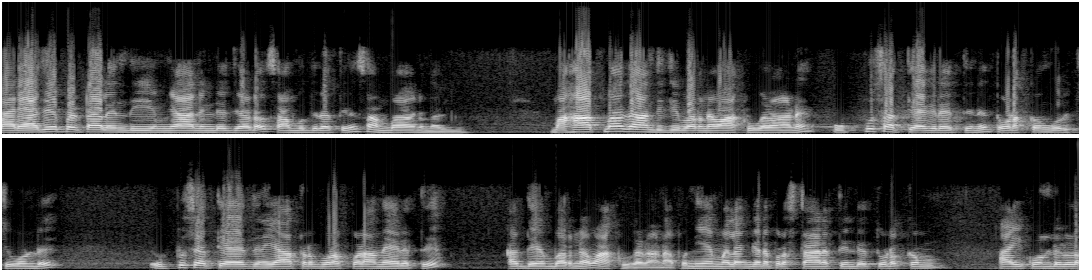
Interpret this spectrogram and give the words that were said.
പരാജയപ്പെട്ടാൽ എന്ത് ചെയ്യും? ഞാൻ എന്റെ ജഡം സമുദ്രത്തിന് സംഭാവന നൽകും. മഹാത്മാഗാന്ധിജി പറഞ്ഞ വാക്കുകളാണ് ഉപ്പ് സത്യാഗ്രഹത്തിന് തുടക്കം കുറിച്ചുകൊണ്ട് ഉപ്പ് സത്യാഗ്രഹത്തിന് യാത്ര പുറപ്പെടാൻ നേരത്ത് അദ്ദേഹം പറഞ്ഞ വാക്കുകളാണ്. അപ്പോൾ നിയമലംഘന പ്രസ്ഥാനത്തിന്റെ തുടക്കം ആയിക്കൊണ്ടുള്ള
